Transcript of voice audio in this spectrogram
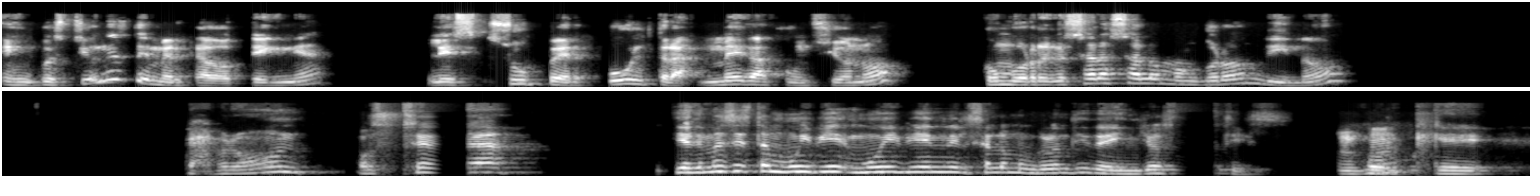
en cuestiones de mercadotecnia les súper, ultra, mega funcionó, como regresar a Salomon Grundy, ¿no? Cabrón. O sea, y además está muy bien, muy bien el Salomon Grundy de Injustice. Porque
